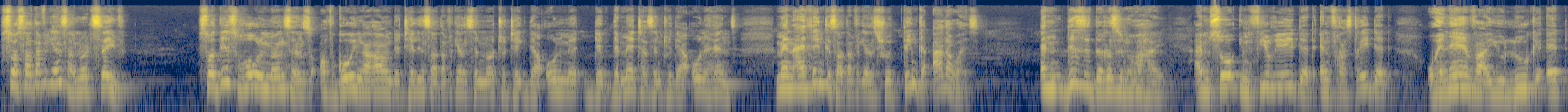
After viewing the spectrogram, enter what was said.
So South Africans are not safe. So this whole nonsense of going around telling South Africans not to take their own the matters into their own hands, man, I think South Africans should think otherwise. And this is the reason why I'm so infuriated and frustrated whenever you look at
